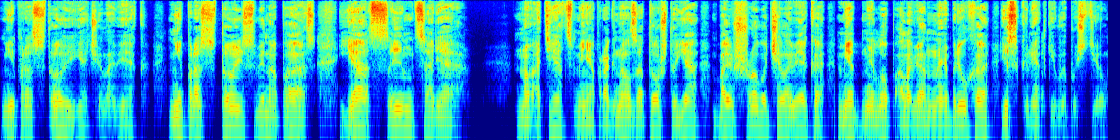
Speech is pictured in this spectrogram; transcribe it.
«Непростой я человек, непростой свинопас, я сын царя». Но отец меня прогнал за то, что я большого человека, медный лоб, оловянное брюхо, из клетки выпустил.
